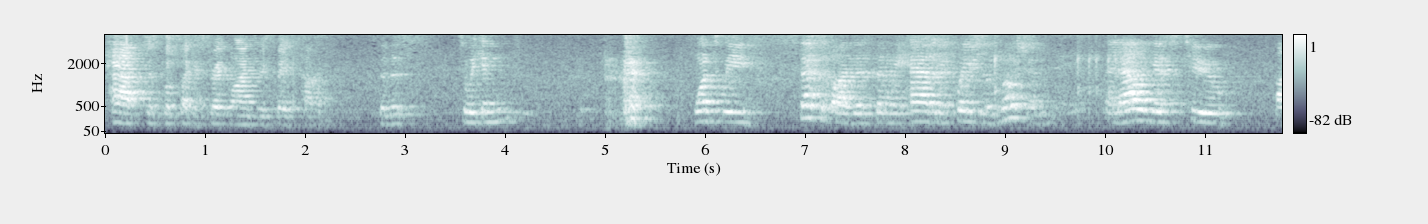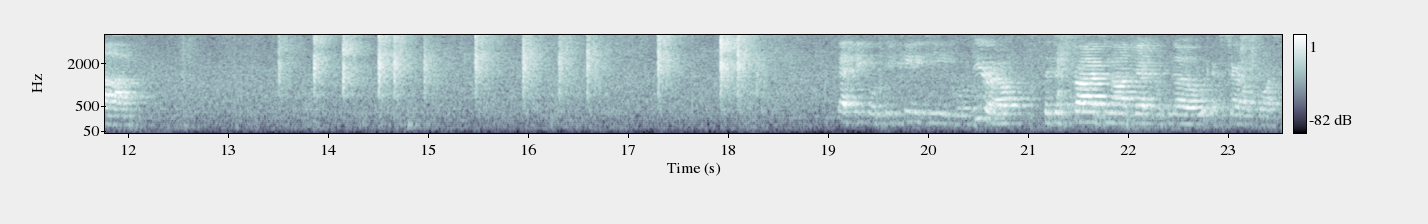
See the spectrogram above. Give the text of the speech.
path just looks like a straight line through space-time. So this, so we can, once we specify this, then we have an equation of motion analogous to um, F equals dp dt equals zero that describes an object with no external force.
